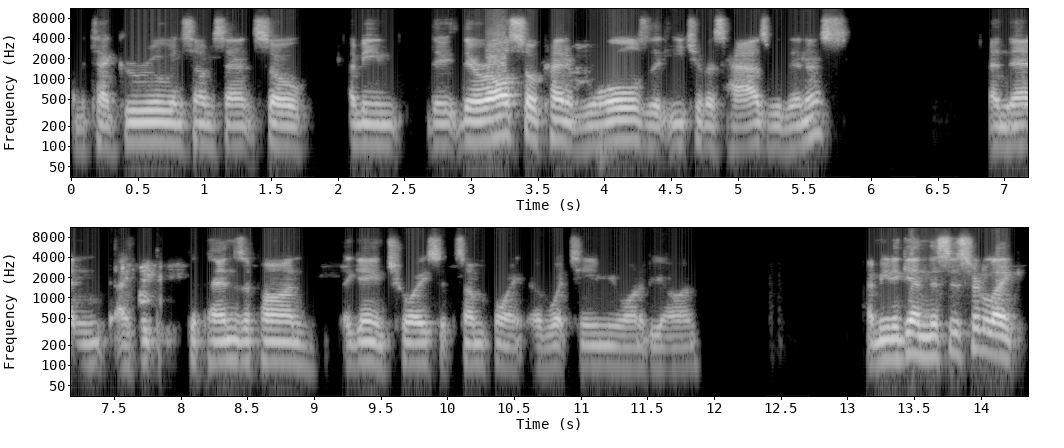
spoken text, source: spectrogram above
I'm a tech guru in some sense. So I mean, they, there are also kind of roles that each of us has within us. And then I think it depends upon, again, choice at some point of what team you want to be on. I mean, again, this is sort of like,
